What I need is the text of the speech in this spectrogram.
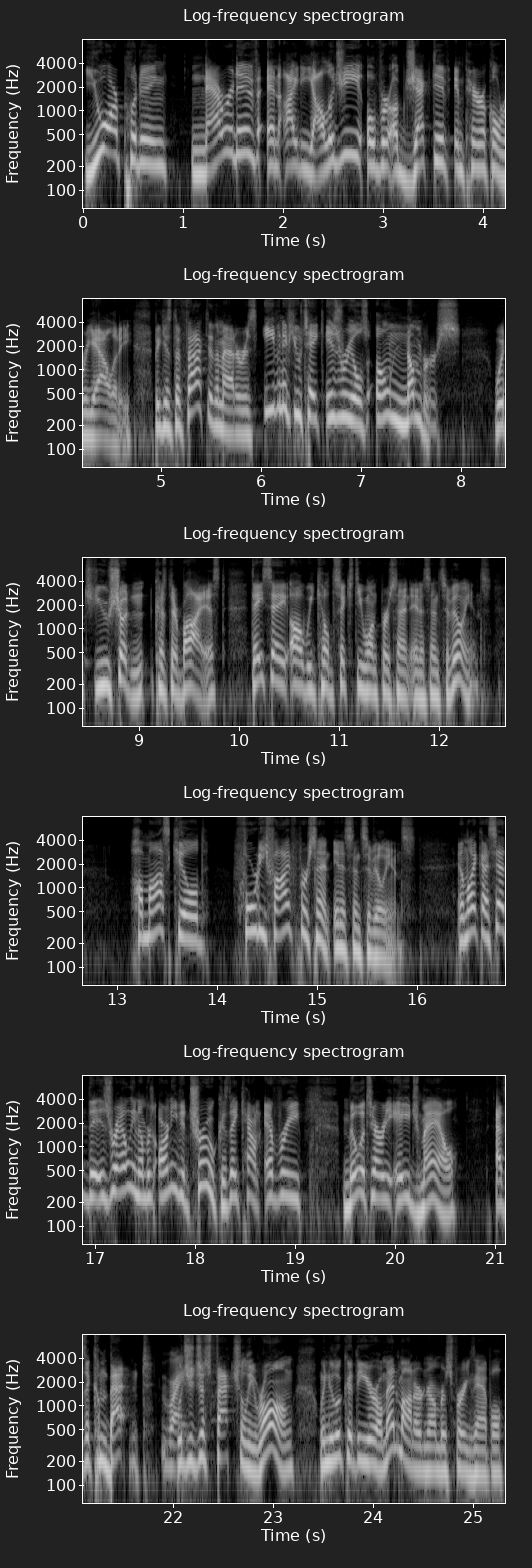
you are putting narrative and ideology over objective empirical reality. Because the fact of the matter is, even if you take Israel's own numbers, which you shouldn't because they're biased, they say, oh, we killed 61% innocent civilians. Hamas killed 45% innocent civilians. And like I said, the Israeli numbers aren't even true because they count every military age male as a combatant, Right. which is just factually wrong. When you look at the Euromed monitor numbers, for example,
